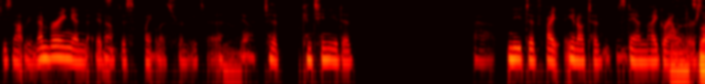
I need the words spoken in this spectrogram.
she's not remembering and it's Yeah. just pointless for me to Yeah. to continue to need to fight you know to Mhm. stand my Yeah, ground or it's not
